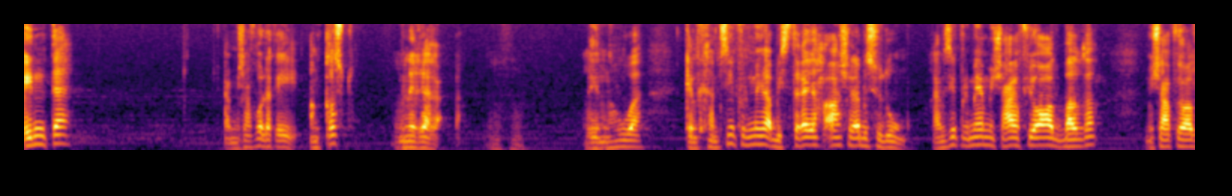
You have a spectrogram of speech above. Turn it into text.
انت مش عارف أقول لك إيه أنقذته من الغرق لأن هو كان 50% بيستريح آه عشان لابس هدومه. 50% مش عارف يقعد بره. مش عارف يقعد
